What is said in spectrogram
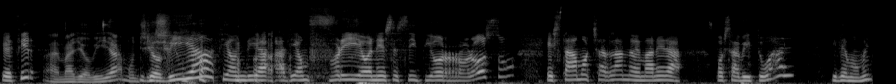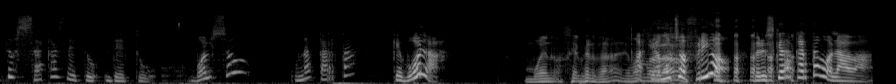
Quiero decir... Además llovía muchísimo. Llovía, hacía un día, hacía un frío en ese sitio horroroso, estábamos charlando de manera pues habitual y de momento sacas de tu, de tu bolso una carta que vola. Bueno, es verdad. Hacía mucho frío, pero es que la carta volaba.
